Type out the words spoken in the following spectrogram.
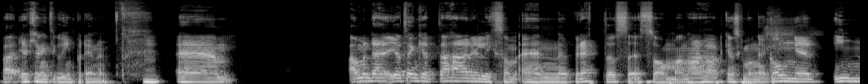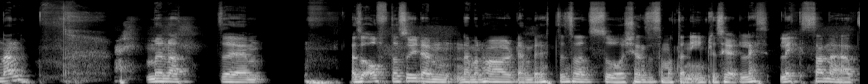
Ja, jag kan inte gå in på det nu. Mm. Ehm, ja, men det, jag tänker att det här är liksom en berättelse som man har hört ganska många gånger innan. Men att eh, alltså ofta så är den, när man hör den berättelsen så känns det som att den implicerade läxan är att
